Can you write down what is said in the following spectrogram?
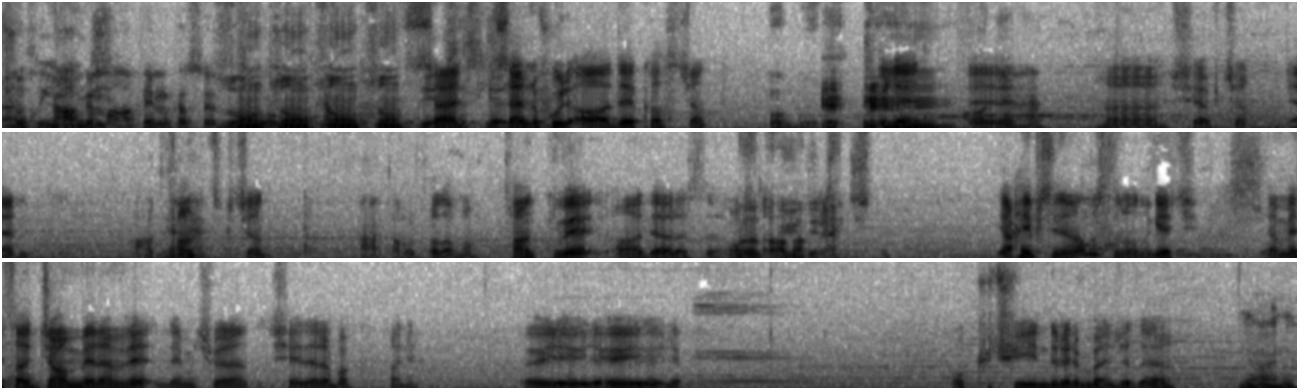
Ben Çok ne ilginç. yapıyorum? AP mi kasıyorsun? Zonk zonk zonk zonk diye Sen bir ses geldi. sen ya. full AD kasacaksın. Bu bu. Böyle AD e, ne? ha şey yapacaksın. Yani AD ne? tank çıkacaksın Ha tamam. ortalama. Tank ve AD arası. Onu da al. Büyük direnç. işte. Ya hepsinden alırsın onu geç. Ya mesela can veren ve damage veren şeylere bak. Hani öyle öyle öyle öyle. O küçüğü indirelim bence de ya. Yani.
